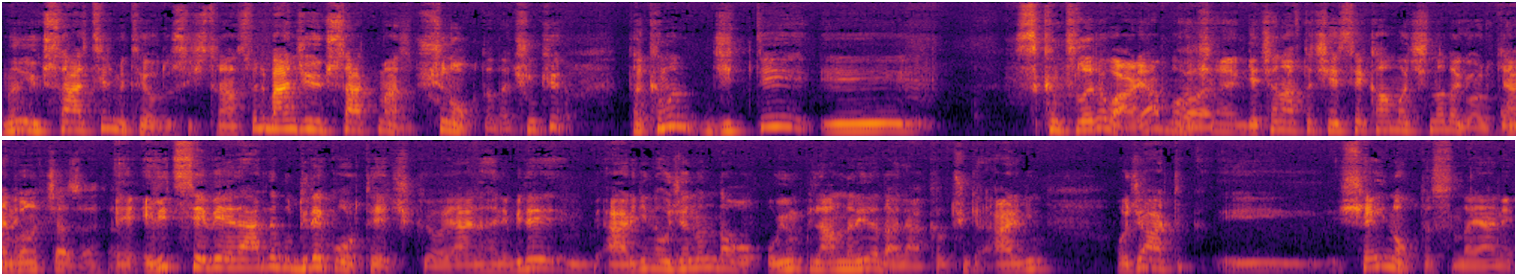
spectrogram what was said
yükseltir mi Teodosic transferi? Bence yükseltmez şu noktada. Çünkü takımın ciddi e, sıkıntıları var ya. Bu Var. işte geçen hafta CSK maçında da gördük. Onu Yani konuşacağız zaten. e, elit seviyelerde bu direkt ortaya çıkıyor. Yani hani bir de Ergin Hoca'nın da oyun planlarıyla da alakalı. Çünkü Ergin Hoca artık e, şey noktasında yani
